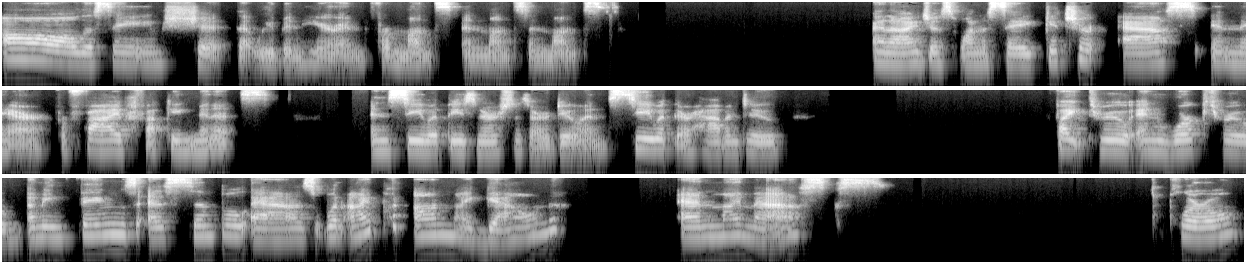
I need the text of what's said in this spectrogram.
all the same shit that we've been hearing for months and months and months. And I just want to say, get your ass in there for five fucking minutes and see what these nurses are doing. See what they're having to fight through and work through. I mean, things as simple as when I put on my gown and my masks, plural,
